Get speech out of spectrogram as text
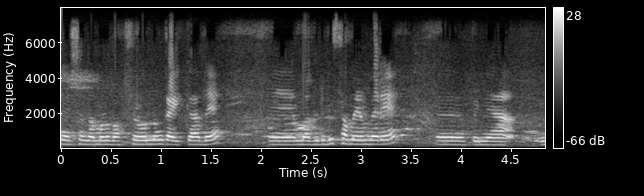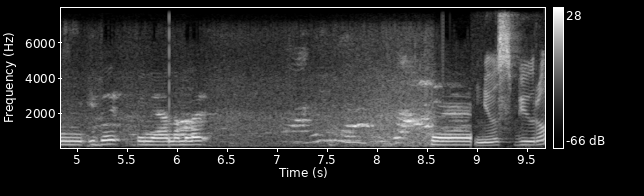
ശേഷം നമ്മൾ ഭക്ഷണമൊന്നും കഴിക്കാതെ മകരിബ് മഗ്രിബ് സമയം വരെ പിന്നെ ഇത് പിന്നെ നമ്മൾ ന്യൂസ് ബ്യൂറോ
